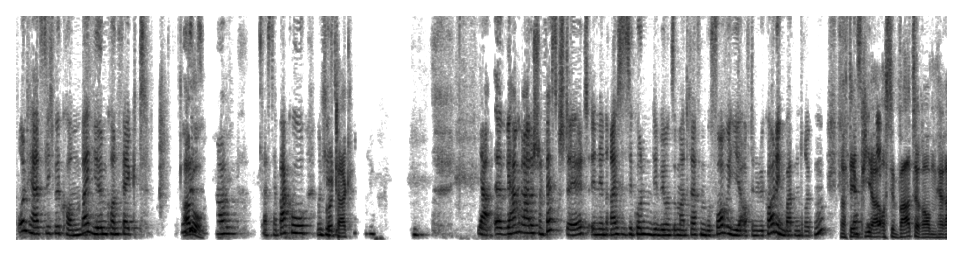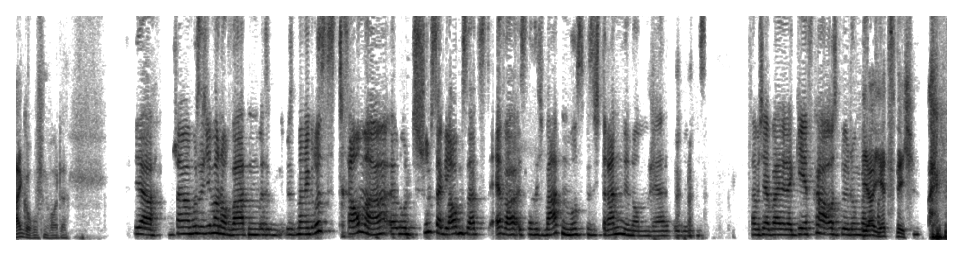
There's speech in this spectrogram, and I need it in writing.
und herzlich willkommen bei Hirnkonfekt. Wo Hallo. Das ist der Bakko. Und hier Guten Tag. Ja, äh, wir haben gerade schon festgestellt, in den 30 Sekunden, die wir uns immer treffen, bevor wir hier auf den Recording-Button drücken. Nachdem Pia aus dem Warteraum hereingerufen wurde. Ja, scheinbar muss ich immer noch warten. Also, mein größtes Trauma äh, und schlimmster Glaubenssatz ever ist, dass ich warten muss, bis ich drangenommen werde. Übrigens. Das habe ich ja bei der GfK-Ausbildung. Ja, jetzt nicht.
